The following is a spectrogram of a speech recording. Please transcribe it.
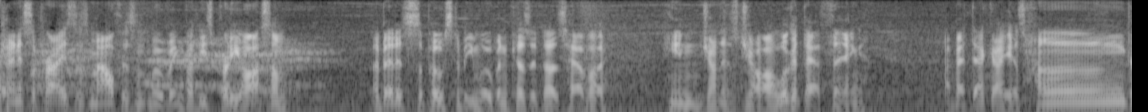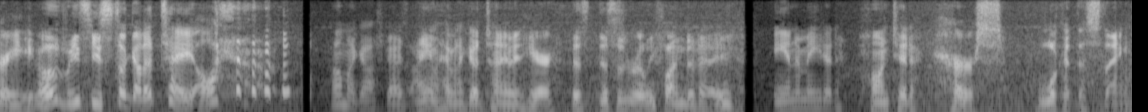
Kind of surprised his mouth isn't moving, but he's pretty awesome. I bet it's supposed to be moving because it does have a hinge on his jaw. Look at that thing. I bet that guy is hungry. Oh, at least he's still got a tail. oh my gosh, guys, I am having a good time in here. This this is really fun today. Animated haunted hearse. Look at this thing.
